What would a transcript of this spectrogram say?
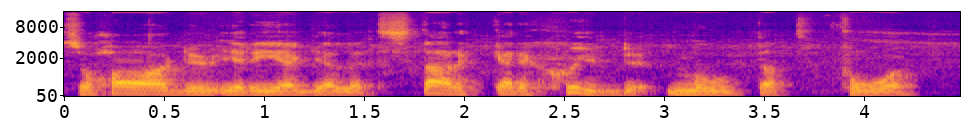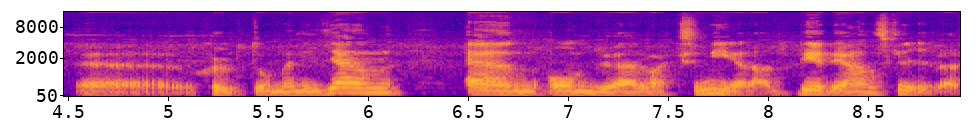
så har du i regel ett starkare skydd mot att få eh, sjukdomen igen än om du är vaccinerad. Det är det han skriver.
